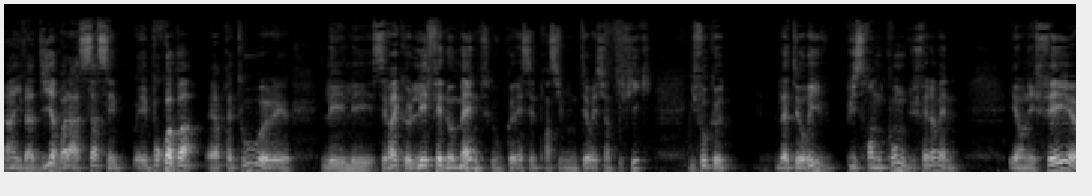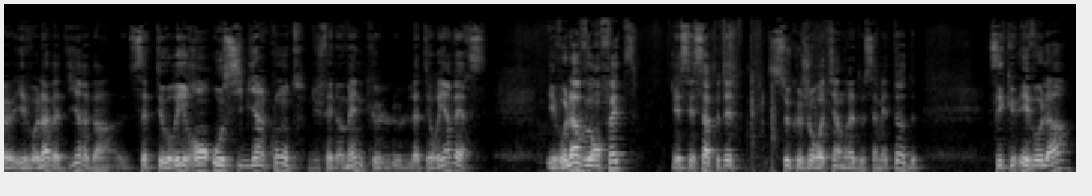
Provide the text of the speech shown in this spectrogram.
Hein, il va dire, voilà, ça c'est... Et pourquoi pas? Et après tout, euh, c'est vrai que les phénomènes, puisque vous connaissez le principe d'une théorie scientifique, il faut que la théorie puisse rendre compte du phénomène. Et en effet, euh, Evola va dire, eh ben, cette théorie rend aussi bien compte du phénomène que la théorie inverse. Evola veut en fait, et c'est ça peut-être ce que je retiendrai de sa méthode, c'est que Evola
